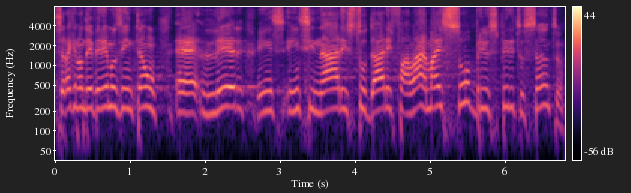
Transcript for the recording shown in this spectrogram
Será que não deveríamos então é, ler, ensinar, estudar e falar mais sobre o Espírito Santo?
